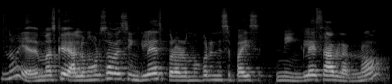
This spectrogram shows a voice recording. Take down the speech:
No, y además que a lo mejor sabes inglés, pero a lo mejor en ese país ni inglés hablan, ¿no?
